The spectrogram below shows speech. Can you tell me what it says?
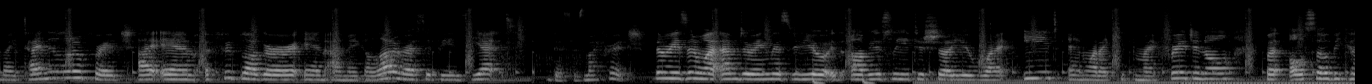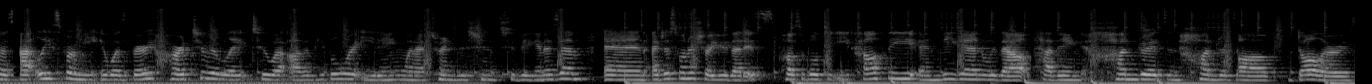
my tiny little fridge. I am a food blogger and I make a lot of recipes, yet this is my fridge. The reason why I'm doing this video is obviously to show you what I eat and what I keep in my fridge and all, but also because at least for me, it was very hard to relate to what other people were eating when I transitioned to veganism. And I just want to show you that it's possible to eat healthy and vegan without having hundreds and hundreds of dollars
